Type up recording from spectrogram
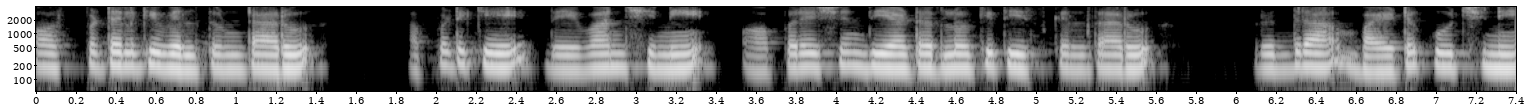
హాస్పిటల్కి వెళ్తుంటారు. అప్పటికే దేవాన్షిని ఆపరేషన్ థియేటర్లోకి తీసుకెళ్తారు. రుద్ర బయట కూర్చుని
